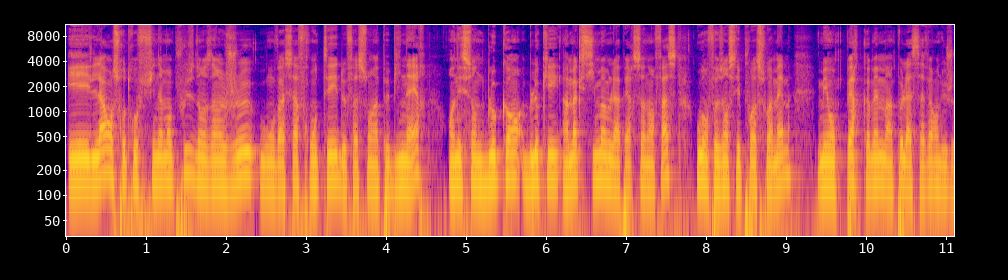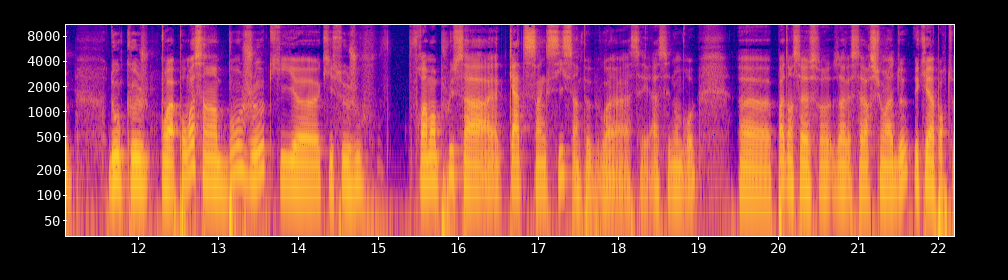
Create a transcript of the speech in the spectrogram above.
Et là, on se retrouve finalement plus dans un jeu où on va s'affronter de façon un peu binaire, en essayant de bloquer un maximum la personne en face, ou en faisant ses points soi-même, mais on perd quand même un peu la saveur du jeu. Donc euh, voilà, pour moi, c'est un bon jeu qui, euh, qui se joue vraiment plus à 4, 5, 6, un peu assez, assez nombreux. Euh, pas dans sa, version A2 et qui apporte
